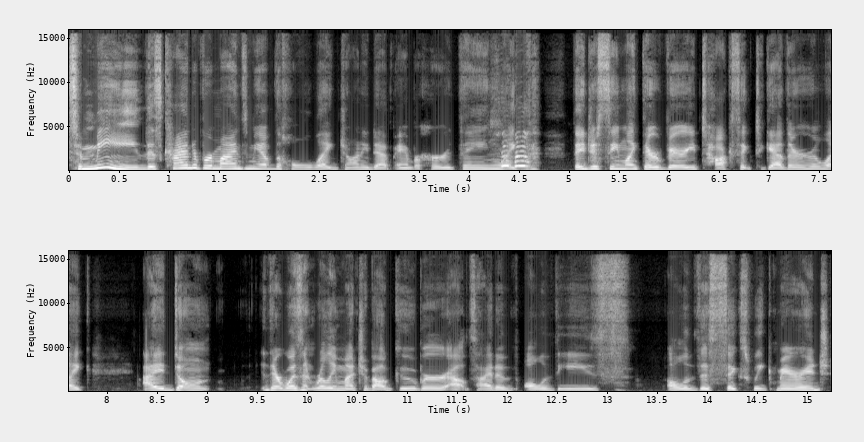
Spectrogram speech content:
To me, this kind of reminds me of the whole like Johnny Depp Amber Heard thing. Like they just seem like they're very toxic together. Like I don't there wasn't really much about Goober outside of all of these all of this 6 week marriage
